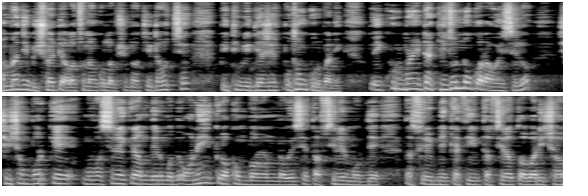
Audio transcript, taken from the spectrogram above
আমরা যে বিষয়টি আলোচনা করলাম সেটা হচ্ছে, এটা হচ্ছে পৃথিবীর ইতিহাসের প্রথম কুরবানি। তো এই কুরবানিটা কী জন্য করা হয়েছিল? সেই সম্পর্কে মুফাসির ইকরামদের মধ্যে অনেক রকম বর্ণনা রয়েছে তাফসিরের মধ্যে। তাফসির ইবনে কাসির, তাফসিরা তবারি সহ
